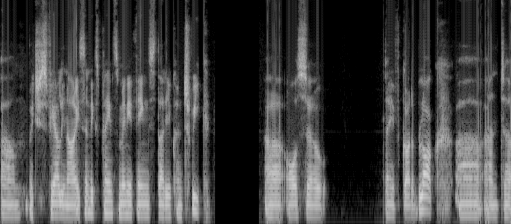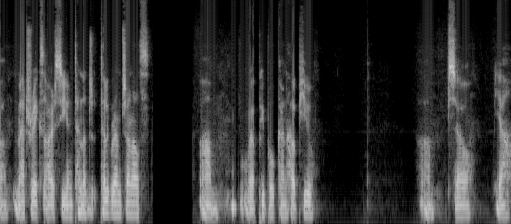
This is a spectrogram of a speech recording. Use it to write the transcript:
Um, which is fairly nice and explains many things that you can tweak uh, also, they've got a blog uh, and uh, Matrix, IRC, and tele- Telegram channels um, where people can help you. Um, so, yeah.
